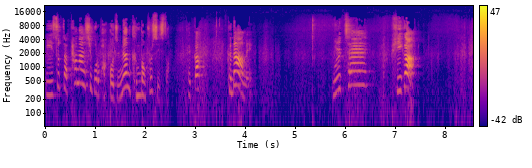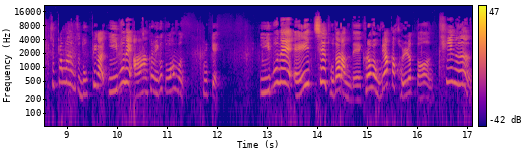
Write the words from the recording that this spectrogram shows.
이 숫자 편한 식으로 바꿔주면 금방 풀 수 있어. 될까? 그 다음에 물체 B가 수평만으로부터 높이가 2분의, 아, 그럼 이것도 한번 볼게. 2분의 h에 도달한대. 그러면 우리 아까 걸렸던 t는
